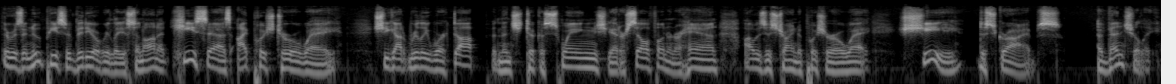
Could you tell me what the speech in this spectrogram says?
there was a new piece of video released, and on it, he says, I pushed her away. She got really worked up, and then she took a swing. She had her cell phone in her hand. I was just trying to push her away. She describes eventually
